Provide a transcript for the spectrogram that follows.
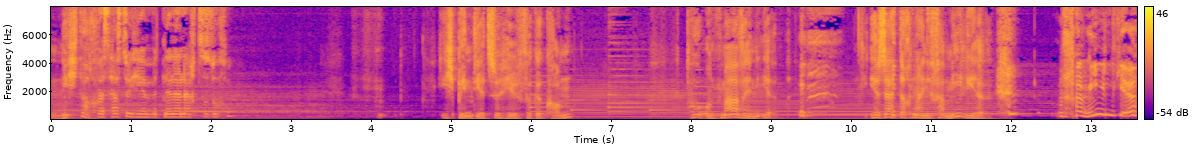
nicht doch. Was hast du hier mitten in der Nacht zu suchen? Ich bin dir zu Hilfe gekommen. Du und Marvin, ihr. Ihr seid doch meine Familie. Familie.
